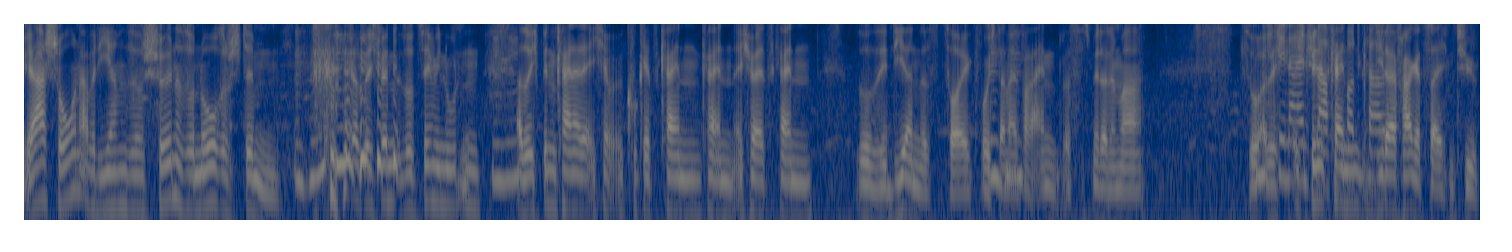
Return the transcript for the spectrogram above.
ja, schon, aber die haben so schöne sonore Stimmen. Mhm. also ich finde so zehn Minuten, also ich bin keiner, der, ich gucke jetzt keinen, kein, ich höre jetzt kein so sedierendes Zeug, wo ich dann einfach ein, das ist mir dann immer so, Mhm. Nicht also ich, ich bin jetzt kein die drei Fragezeichen-Typ.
